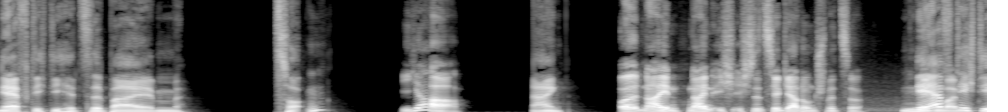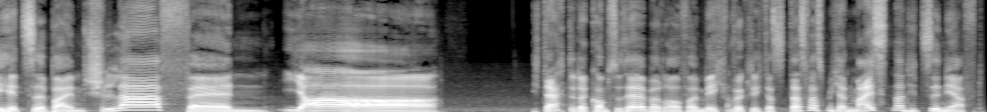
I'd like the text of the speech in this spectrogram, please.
Nervt dich die Hitze beim Zocken? Ja. Nein. Oh, nein, nein, ich, ich sitze hier gerne und schwitze. Nervt dich die Hitze beim Schlafen? Ja. Ich dachte, da kommst du selber drauf, weil mich wirklich, das, das was mich am meisten an Hitze nervt,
